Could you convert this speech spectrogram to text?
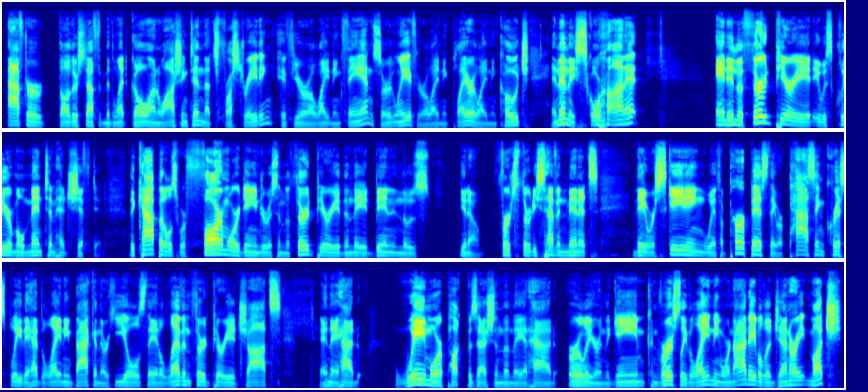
after the other stuff had been let go on Washington. That's frustrating if you're a Lightning fan, certainly if you're a Lightning player, Lightning coach. And then they score on it. And in the third period, it was clear momentum had shifted. The Capitals were far more dangerous in the third period than they had been in those, you know, first 37 minutes. They were skating with a purpose. They were passing crisply. They had the Lightning back in their heels. They had 11 third period shots, and they had way more puck possession than they had had earlier in the game. Conversely, the Lightning were not able to generate much,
